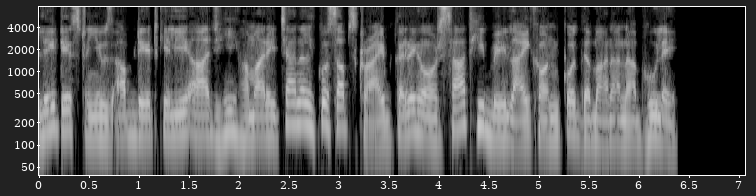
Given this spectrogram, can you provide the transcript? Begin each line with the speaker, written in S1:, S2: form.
S1: Latest news update के लिए आज ही हमारे चैनल को सब्सक्राइब करें और साथ ही बेल आइकॉन को दबाना ना भूलें।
